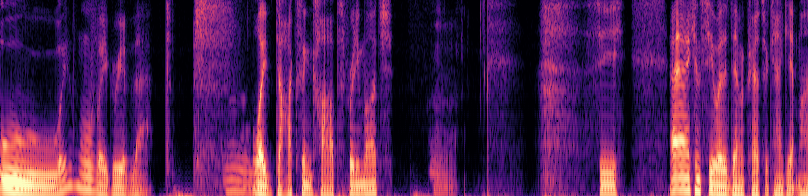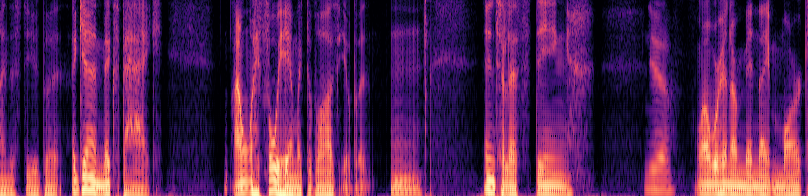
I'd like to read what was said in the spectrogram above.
Ooh, I don't know if I agree with that. Like doxing cops, pretty much. Mm. See, I, I can see why the Democrats are kind of getting behind this dude, but again, mixed bag. I don't I fully hate him like De Blasio, but mm, interesting. Yeah Well, we're hitting our midnight mark,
